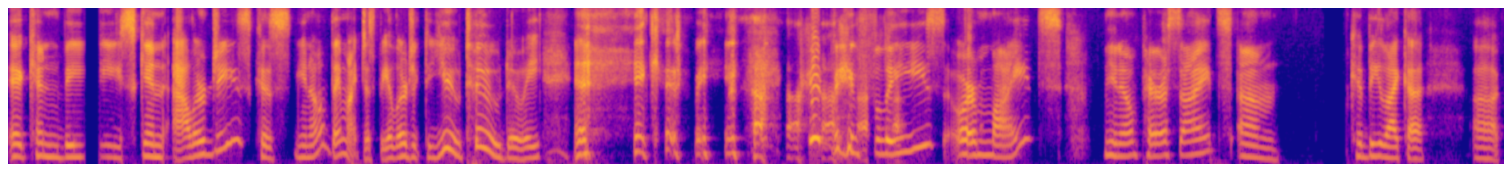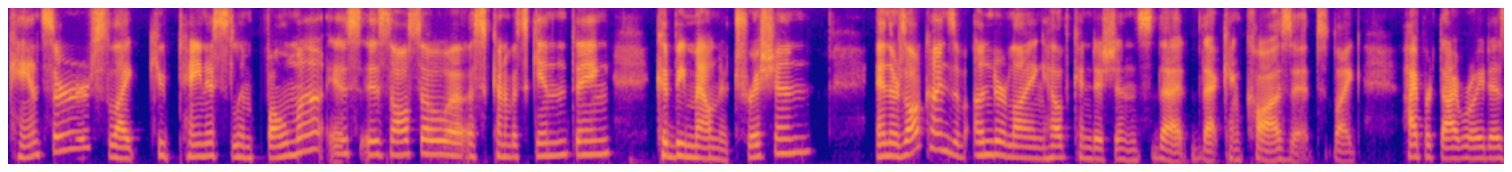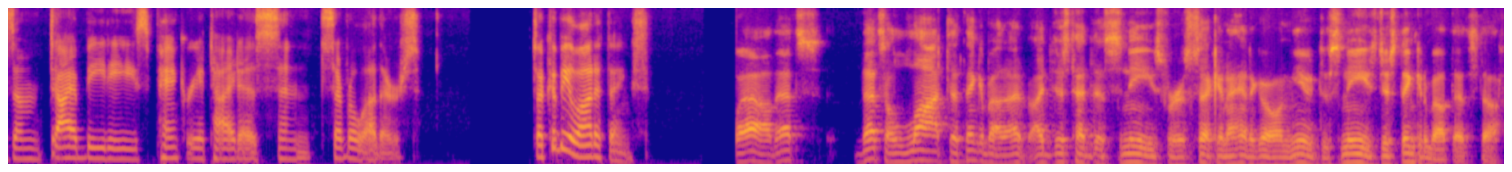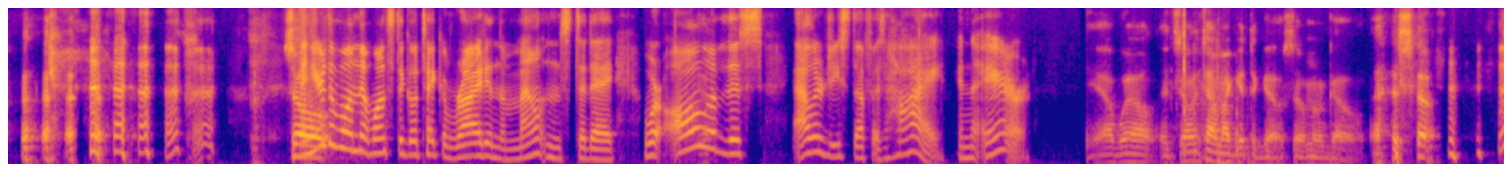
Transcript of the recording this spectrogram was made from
it can be skin allergies because, you know, they might just be allergic to you too, Dewey. it could be could be fleas or mites, you know, parasites. Um, could be like a uh, cancers like cutaneous lymphoma is is also a, a, kind of a skin thing could be malnutrition and there's all kinds of underlying health conditions that that can cause it like hyperthyroidism, diabetes, pancreatitis, and several others. So it could be a lot of things. Wow, that's that's a lot to think about. I, I just had to sneeze for a second. I had to go on mute to sneeze just thinking about that stuff. so And you're the one that wants to go take a ride in the mountains today where all yeah. of this allergy stuff is high in the air. Yeah, well, it's the only time I get to go, so I'm gonna go. so,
